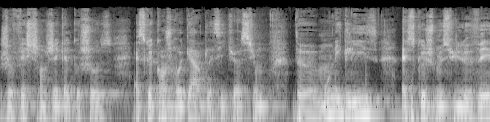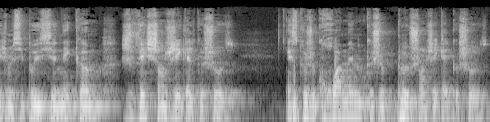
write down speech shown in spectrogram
je vais changer quelque chose? Est-ce que quand je regarde la situation de mon église, est-ce que je me suis levé, je me suis positionné comme je vais changer quelque chose? Est-ce que je crois même que je peux changer quelque chose?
